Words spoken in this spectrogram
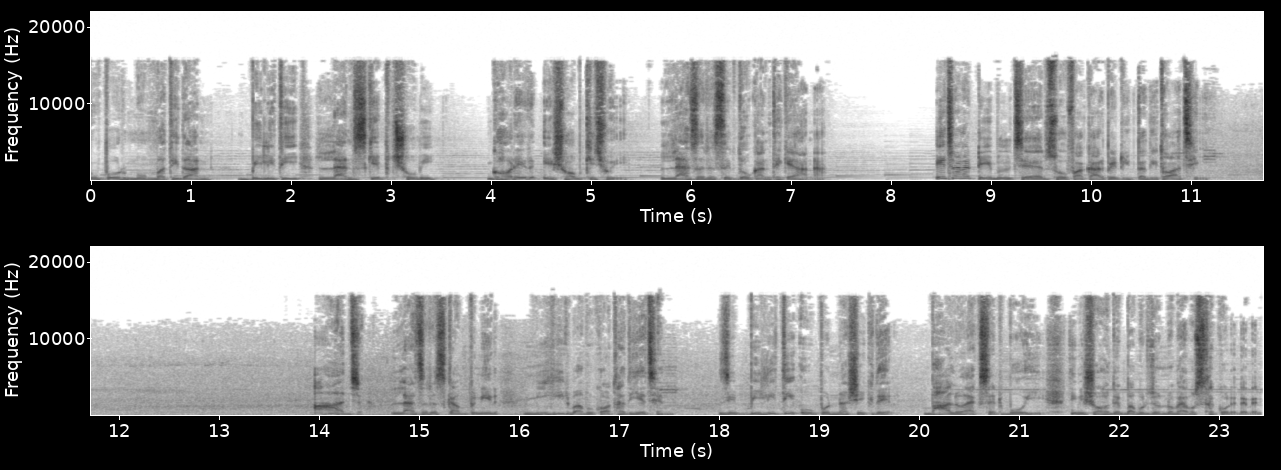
রূপোর মোমবাতি দান, বিলিতি, ল্যান্ডস্কেপ ছবি, ঘরের এসব কিছুই ল্যাজারাসের দোকান থেকে আনা। এছাড়া টেবিল, চেয়ার, সোফা, কার্পেট ইত্যাদি তো আছেই। আজ ল্যাজারাস কোম্পানির মিহির বাবু কথা দিয়েছেন যে বিলিতি ঔপন্যাসিকদের ভালো একসেট বই তিনি সহদেব বাবুর জন্য ব্যবস্থা করে দেবেন।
